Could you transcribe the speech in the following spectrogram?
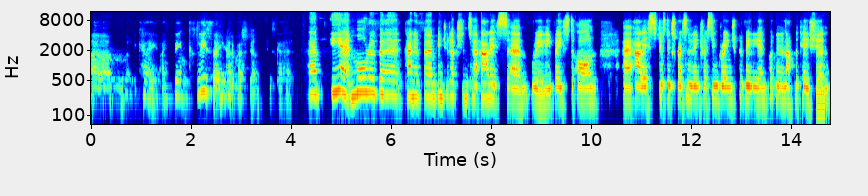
Um, okay, I think Lisa, you had a question. Please go ahead. Um, yeah, more of a kind of um, introduction to Alice, um, really, based on uh, Alice just expressing an interest in Grange Pavilion, putting in an application.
